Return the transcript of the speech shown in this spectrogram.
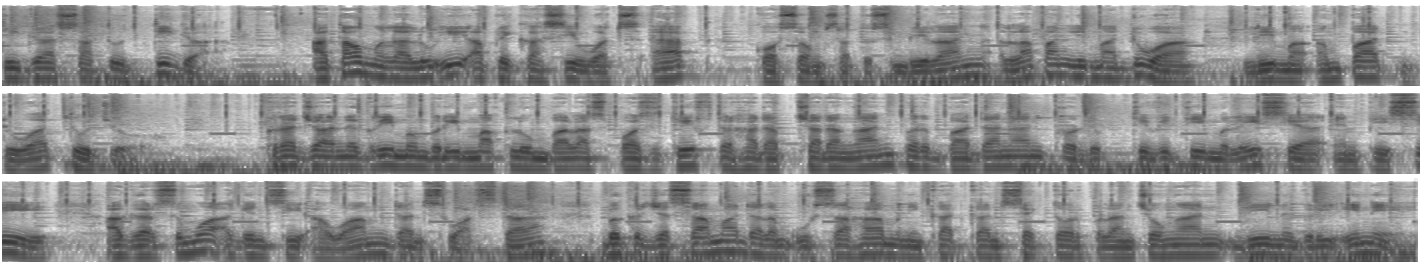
313 atau melalui aplikasi WhatsApp 019 852 5427. Kerajaan negeri memberi maklum balas positif terhadap cadangan Perbadanan Produktiviti Malaysia MPC agar semua agensi awam dan swasta bekerjasama dalam usaha meningkatkan sektor pelancongan di negeri ini.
